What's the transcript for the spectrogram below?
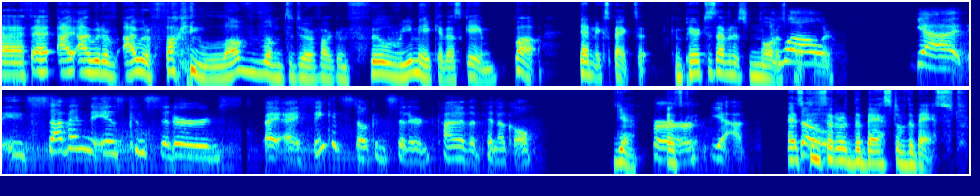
Uh, if I, I I would have, I would have fucking loved them to do a fucking full remake of this game, but didn't expect it. Compared to Seven, it's not as Well, popular. Yeah, seven is considered. I, I think it's still considered kind of the pinnacle Yeah, for It's- yeah, it's so- considered the best of the best.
